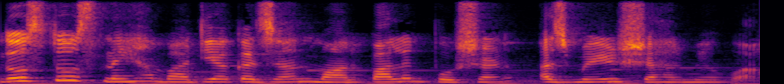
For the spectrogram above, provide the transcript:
दोस्तों, स्नेहा भाटिया का जन्म और पालन पोषण अजमेर शहर में हुआ।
